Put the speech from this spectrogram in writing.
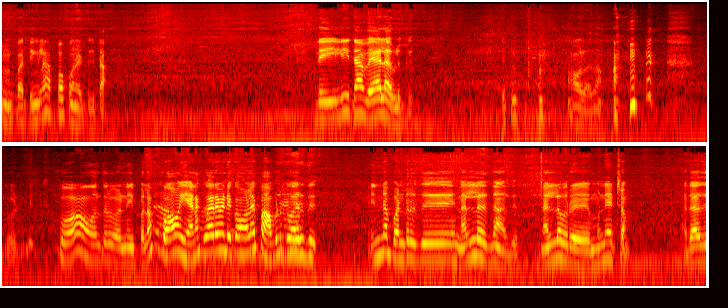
ம் பார்த்தீங்களா அப்பா ஃபோன் எடுத்துக்கிட்டா. டெய்லி தான் வேலை அவளுக்கு. எப்படி அவ்வளோதான் குட் கோவம் வந்துடும் ஒன்று இப்போல்லாம் கோவம் எனக்கு வர வேண்டிய கோவம்லாம் இப்போ அவளுக்கு வருது. என்ன பண்ணுறது நல்லது தான் அது. நல்ல ஒரு முன்னேற்றம். அதாவது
